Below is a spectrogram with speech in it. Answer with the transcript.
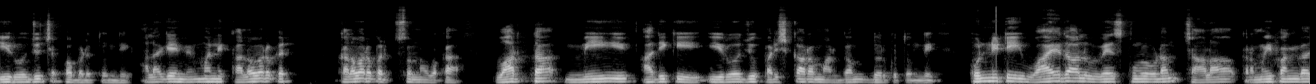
ఈ రోజు చెప్పబడుతుంది. అలాగే మిమ్మల్ని కలవర కలవరపరుస్తున్న ఒక వార్త మీ అదికి ఈ రోజు పరిష్కార మార్గం దొరుకుతుంది. కొన్నిటి వాయిదాలు వేసుకోవడం చాలా క్రమీపంగా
